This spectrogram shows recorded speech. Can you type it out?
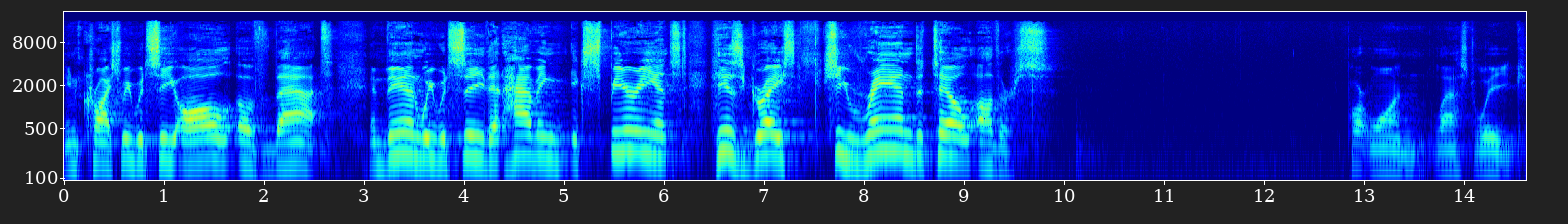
in Christ. We would see all of that And then we would see that having experienced His grace, she ran to tell others. Part one last week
